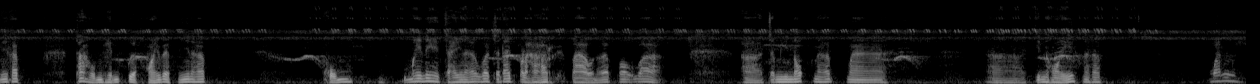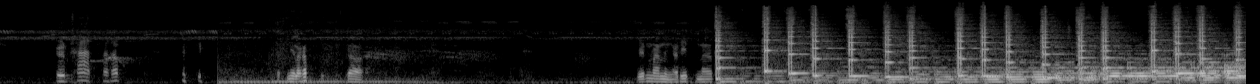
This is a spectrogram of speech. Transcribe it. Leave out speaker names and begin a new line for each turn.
นี่ครับ ถ้าผมเห็นเปลือกหอยแบบนี้นะครับ ผมไม่แน่ใจนะครับว่าจะได้ปลาหรือเปล่านะครับ เพราะว่าจะมีนกนะครับมาอ่ากินหอยนะครับ มันเกินคาดนะครับนี่แหละครับก็เว้นมาหนึ่งอาทิตย์นะครับ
